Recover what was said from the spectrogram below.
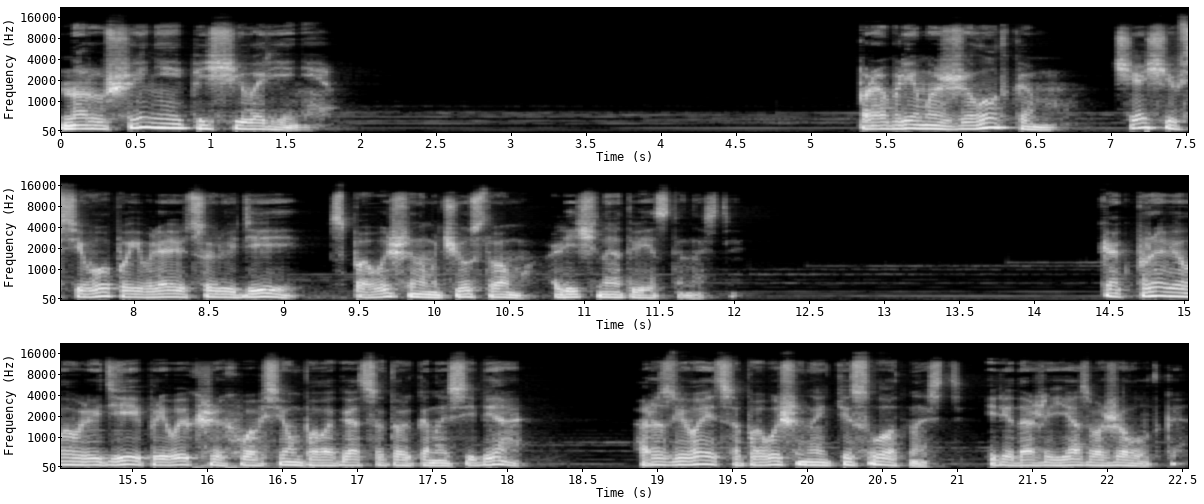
Нарушение пищеварения Проблемы с желудком чаще всего появляются людей с повышенным чувством личной ответственности – как правило, у людей, привыкших во всем полагаться только на себя, развивается повышенная кислотность или даже язва желудка.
